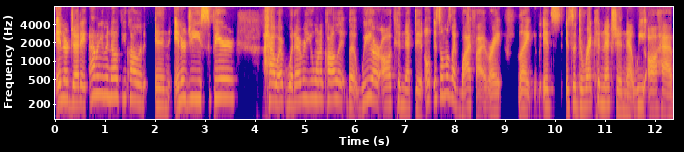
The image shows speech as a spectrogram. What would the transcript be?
energetic, I don't even know if you call it an energy sphere, however whatever you want to call it but we are all connected oh, it's almost like wi-fi right like it's it's a direct connection that we all have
